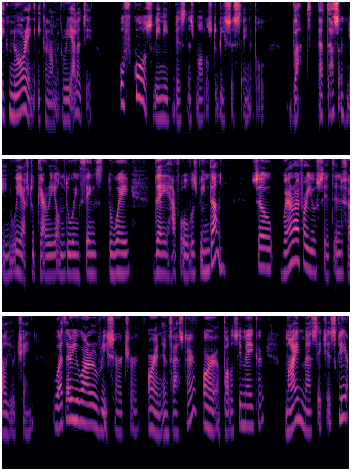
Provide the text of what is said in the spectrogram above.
ignoring economic reality. Of course we need business models to be sustainable, but that doesn't mean we have to carry on doing things the way they have always been done. So wherever you sit in the value chain, whether you are a researcher or an investor or a policymaker, my message is clear.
